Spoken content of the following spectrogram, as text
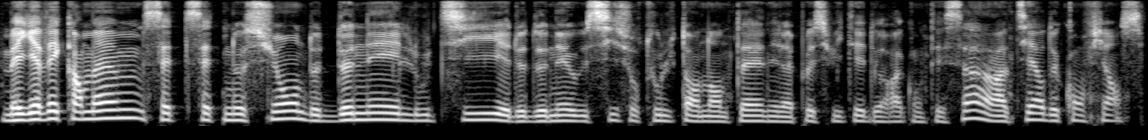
mais il y avait quand même cette, cette notion de donner l'outil et de donner aussi surtout le temps d'antenne et la possibilité de raconter ça à un tiers de confiance.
